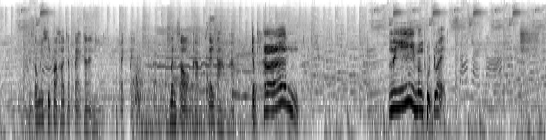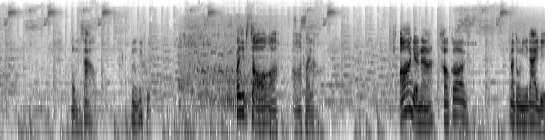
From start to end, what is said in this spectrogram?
ๆแต่ก็ไม่คิดว่าเขาจะแปลกขนาดนี้แปลกๆเบิ้ลสองครับ ได้สามครับ จบเทิร์นนี่เมืองผุดด้วย ผมเศร้าเมืองไม่ผุดข้อสิบสองเหรอ อ๋อ ถอยหลัง อ๋อ เดี๋ยวนะ เขาก็ มาตรงนี้ได้ดี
